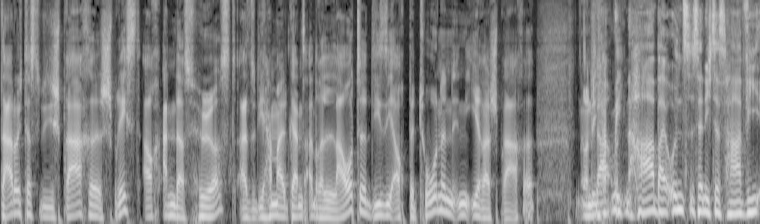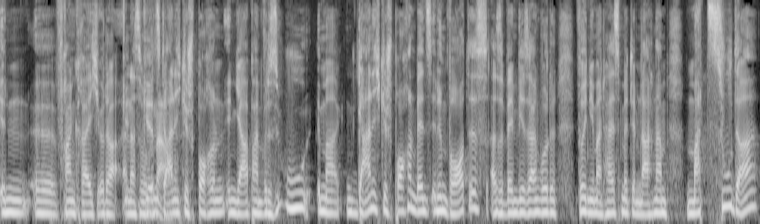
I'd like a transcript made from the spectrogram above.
dadurch, dass du die Sprache sprichst, auch anders hörst. Also die haben halt ganz andere Laute, die sie auch betonen in ihrer Sprache. Und ich Klar, habe mich ein H bei uns ist ja nicht das H wie in äh, Frankreich oder anderswo wird Genau. es gar nicht gesprochen. In Japan wird das U immer gar nicht gesprochen, wenn es in einem Wort ist. Also wenn wir sagen würde, würden jemand heißt mit dem Nachnamen Matsuda,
